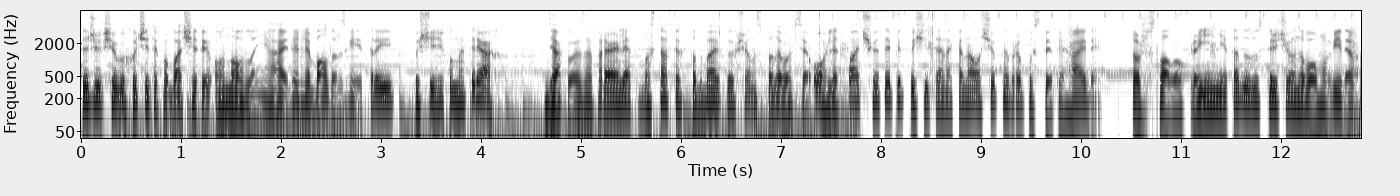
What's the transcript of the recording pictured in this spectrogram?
Тож, якщо ви хочете побачити оновлені гайди для Baldur's Gate 3, пишіть у коментарях. Дякую за перегляд, поставте вподобайку, якщо вам сподобався огляд патчу, та підпишіться на канал, щоб не пропустити гайди. Тож слава Україні та до зустрічі у новому відео.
